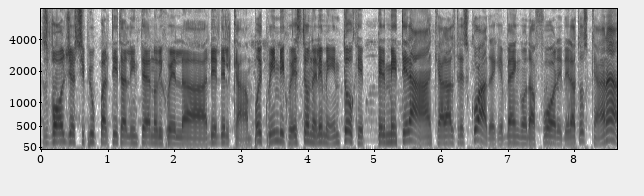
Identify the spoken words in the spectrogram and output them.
svolgersi più partite all'interno del, del, campo e quindi questo è un elemento che permetterà anche ad altre squadre che vengono da fuori della Toscana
